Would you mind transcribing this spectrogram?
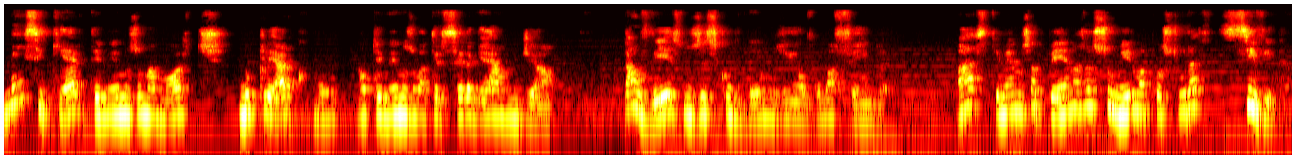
Nem sequer tememos uma morte nuclear comum, não tememos uma terceira guerra mundial. Talvez nos escondamos em alguma fenda, mas tememos apenas assumir uma postura cívica.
